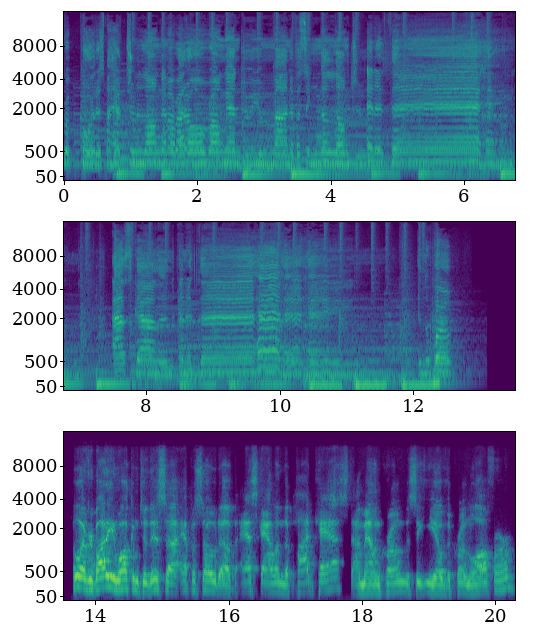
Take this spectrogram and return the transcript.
report? Is my hair too long? Am I right or wrong? And do you mind if I sing along to anything? Ask Alan anything in the world. Hello, everybody, and welcome to this uh, episode of Ask Alan the podcast. I'm Alan Crone, the CEO of the Crone Law Firm,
